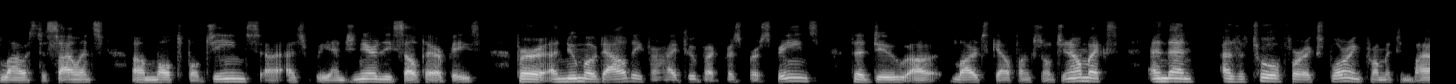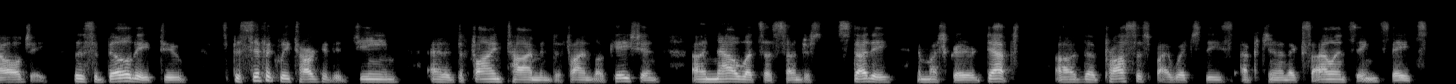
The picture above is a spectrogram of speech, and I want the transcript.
allow us to silence uh, multiple genes uh, as we engineer these cell therapies, for a new modality for high throughput CRISPR screens to do uh, large scale functional genomics, and then as a tool for exploring chromatin biology, this ability to specifically target a gene at a defined time and defined location uh, now lets us under study in much greater depth uh, the process by which these epigenetic silencing states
